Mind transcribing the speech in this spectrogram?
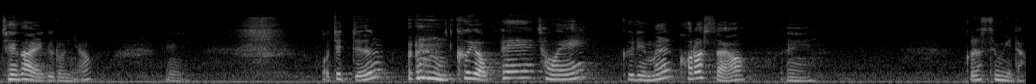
제가 알기로는요. 예. 어쨌든 그 옆에 저의 그림을 걸었어요. 네. 그렇습니다.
